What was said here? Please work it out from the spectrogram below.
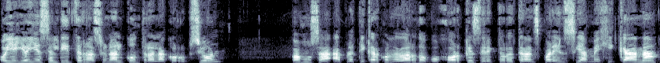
Oye, y hoy es el Día Internacional contra la Corrupción. Vamos a, platicar con Eduardo Bojorques, director de Transparencia Mexicana.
